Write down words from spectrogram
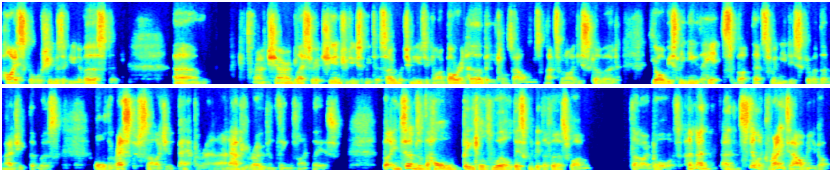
high school, she was at university. Um, and Sharon, bless her, she introduced me to so much music, and I borrowed her Beatles albums. And that's when I discovered you obviously knew the hits, but that's when you discovered the magic that was all the rest of Sergeant Pepper and Abbey Road and things like this. But in terms of the whole Beatles world, this would be the first one that I bought, and and and still a great album. You've got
